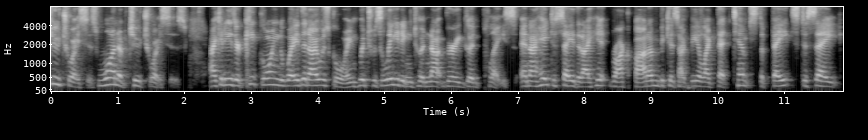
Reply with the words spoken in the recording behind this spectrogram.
two choices, one of two choices. I could either keep going the way that I was going, which was leading to a not very good place. And I hate to say that I hit rock bottom because I feel like that tempts the fates to say,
